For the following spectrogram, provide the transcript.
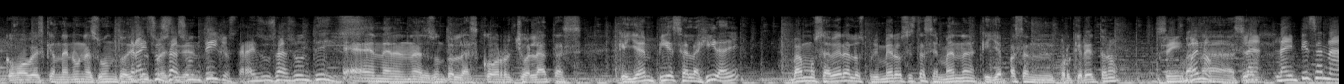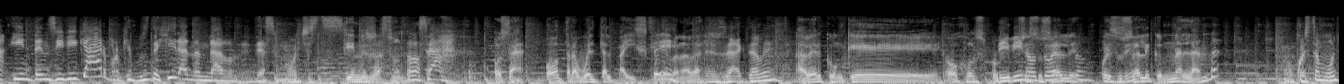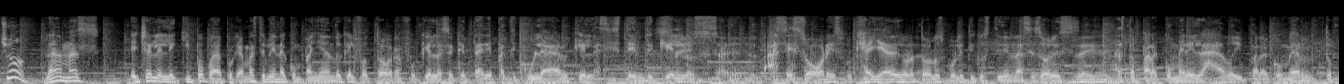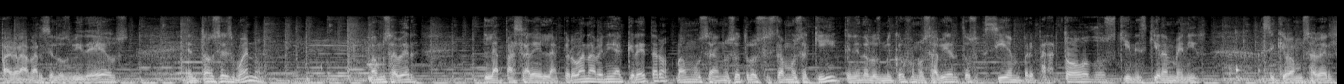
Como ves que andan en un asunto. Trae sus asuntillos, trae sus asuntillos. Andan en un asunto las corcholatas, que ya empieza la gira, ¿eh? Vamos a ver a los primeros esta semana que ya pasan por Querétaro. Sí, Van bueno, hacer- la, la empiezan a intensificar porque pues de gira han andado desde hace mucho. Tienes razón. O sea, O sea, otra vuelta al país que sí, le van a dar. exactamente. A ver con qué ojos, porque Divino pues, eso, tuerto, sale, pues eso sí. sale con una lana. No cuesta mucho. Nada más, échale el equipo para, porque además te viene acompañando que el fotógrafo, que la secretaria particular, que el asistente, que Sí. los eh, asesores, porque allá ahora todos los políticos tienen asesores hasta para comer helado y para comer, para grabarse los videos. Entonces, bueno, vamos a ver la pasarela, pero van a venir a Querétaro, vamos a nosotros estamos aquí teniendo los micrófonos abiertos siempre para todos quienes quieran venir, así que vamos a ver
